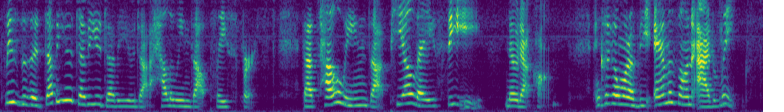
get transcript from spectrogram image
please visit www.halloween.place first. That's halloween.place, no.com, and click on one of the Amazon ad links.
